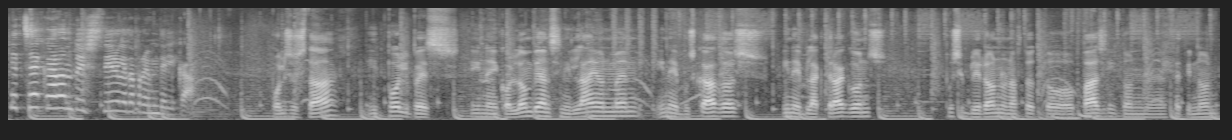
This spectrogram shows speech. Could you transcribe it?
και τσέκαραν το εισιτήριο για τα προημιτελικά. Πολύ σωστά. Οι υπόλοιπες είναι οι Colombians, είναι οι Lionmen, είναι οι Buscados, είναι οι Black Dragons που συμπληρώνουν αυτό το puzzle των ε, φετινών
